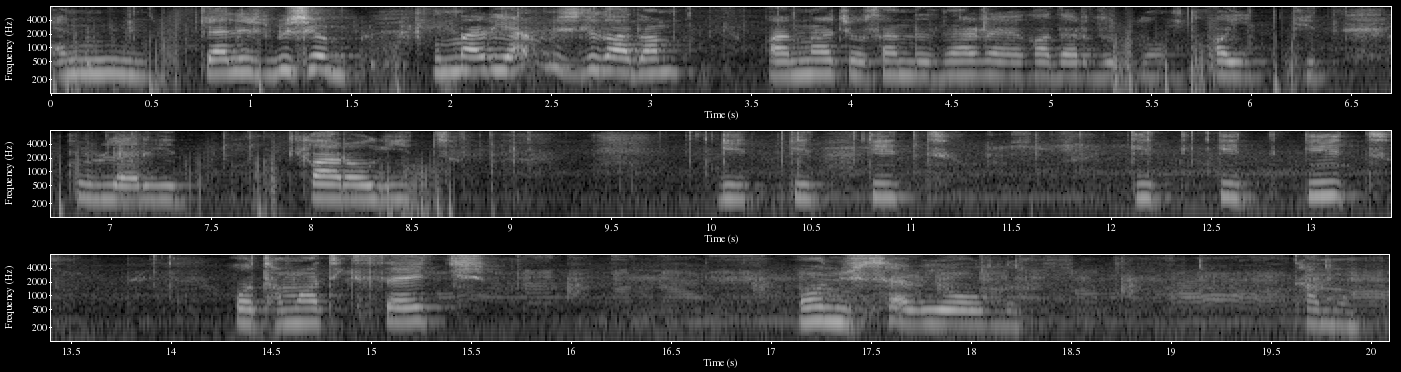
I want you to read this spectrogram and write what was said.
Ben gelişmişim. Bunlar yapmışlık adam. Garnaço sen de nereye kadar durdun? Tayyip git. Güller git. Karo git. Git git git. Git git git. Otomatik seç. 13 seviye oldu. Tamam.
